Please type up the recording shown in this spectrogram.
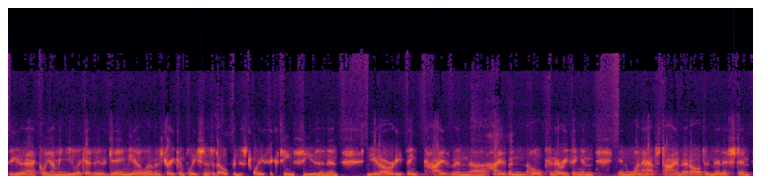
Exactly. I mean, you look at his game; he had 11 straight completions that opened his 2016 season, and you could already think Heisman, uh, Heisman hopes and everything. And in one half's time, that all diminished. And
